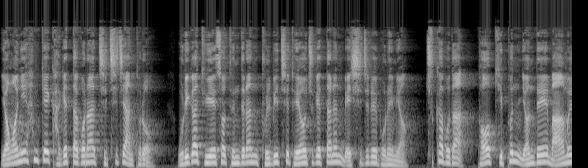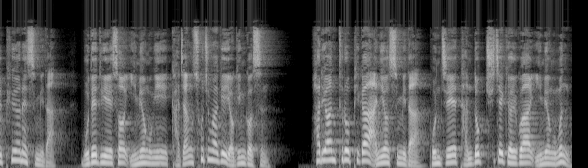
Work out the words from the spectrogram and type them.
영원히 함께 가겠다거나 지치지 않도록 우리가 뒤에서 든든한 불빛이 되어주겠다는 메시지를 보내며 축하보다 더 깊은 연대의 마음을 표현했습니다. 무대 뒤에서 이명웅이 가장 소중하게 여긴 것은 화려한 트로피가 아니었습니다. 본지의 단독 취재 결과 이명웅은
